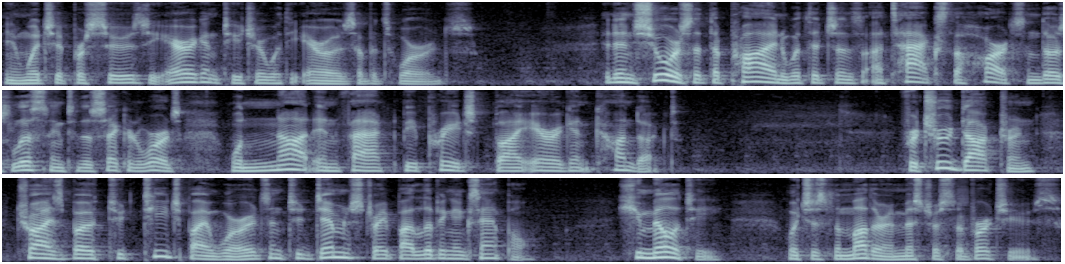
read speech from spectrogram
in which it pursues the arrogant teacher with the arrows of its words. It ensures that the pride with which it attacks the hearts and those listening to the sacred words will not, in fact, be preached by arrogant conduct. For true doctrine tries both to teach by words and to demonstrate by living example. Humility, which is the mother and mistress of virtues.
